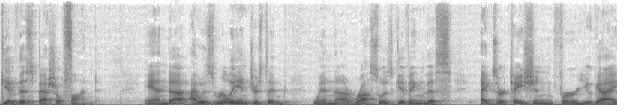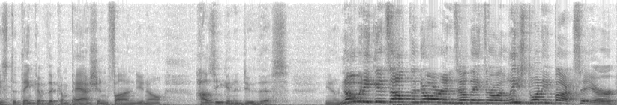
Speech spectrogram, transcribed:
give this special fund. And uh, I was really interested when uh, Russ was giving this exhortation for you guys to think of the compassion fund. You know, how's he going to do this? You know, nobody gets out the door until they throw at least 20 bucks or,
